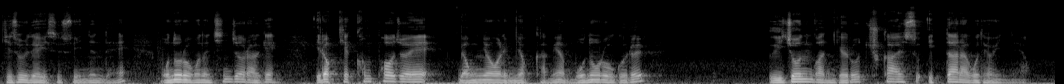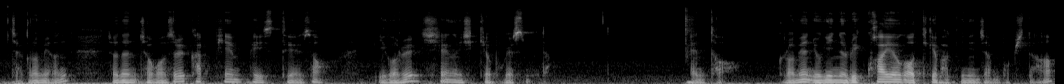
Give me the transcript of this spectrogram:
기술되어 있을 수 있는데 Monolog는 친절하게 이렇게 Composer에 명령을 입력하면 Monolog를 의존 관계로 추가할 수 있다라고 되어 있네요. 자 그러면 저는 저것을 copy and paste해서 이거를 실행을 시켜 보겠습니다. 엔터 그러면 여기 있는 require가 어떻게 바뀌는지 한번 봅시다.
